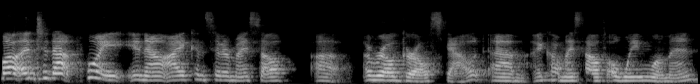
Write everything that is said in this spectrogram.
Well and to that point you know i consider myself uh, a real Girl Scout. Um, I call myself a wing woman.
